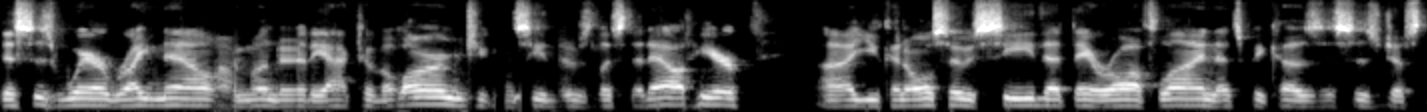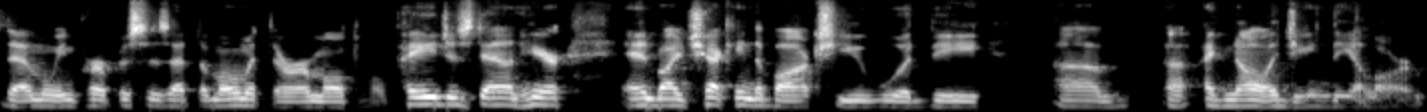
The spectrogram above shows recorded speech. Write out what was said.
this is where right now I'm under the active alarms. You can see those listed out here. Uh, you can also see that they are offline. That's because this is just demoing purposes at the moment. There are multiple pages down here. And by checking the box, you would be um, uh, acknowledging the alarm.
